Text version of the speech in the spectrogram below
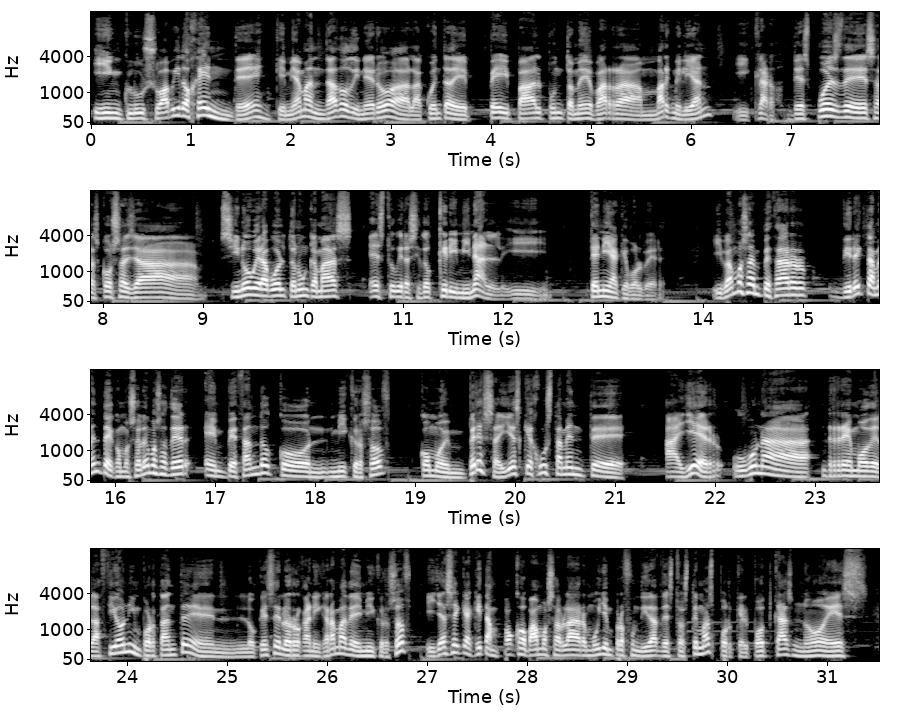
Incluso ha habido gente que me ha mandado dinero a la cuenta de paypal.me barra markmilian. Y claro, después de esas cosas ya... Si no hubiera vuelto nunca más, esto hubiera sido criminal y tenía que volver. Y vamos a empezar directamente, como solemos hacer, empezando con Microsoft como empresa. Y es que justamente ayer hubo una remodelación importante en lo que es el organigrama de Microsoft. Y ya sé que aquí tampoco vamos a hablar muy en profundidad de estos temas porque el podcast no es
